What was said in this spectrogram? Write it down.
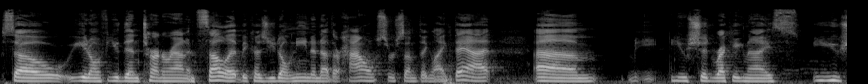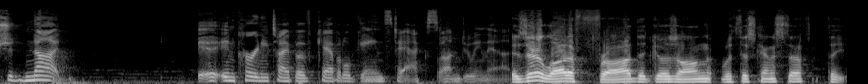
So you know, if you then turn around and sell it because you don't need another house or something like that, um, you should recognize you should not incur any type of capital gains tax on doing that. Is there a lot of fraud that goes on with this kind of stuff? That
